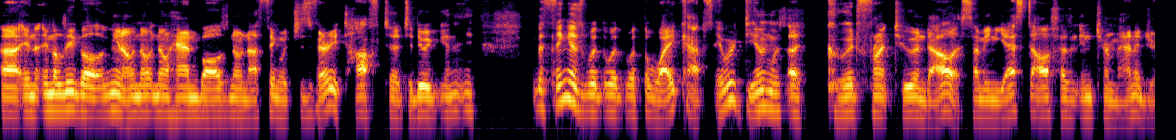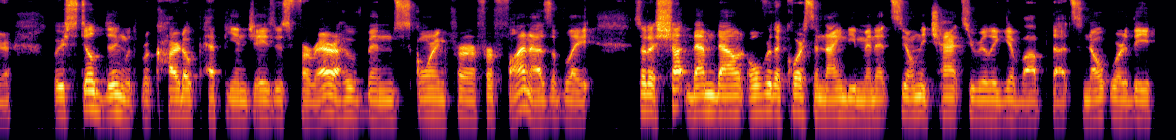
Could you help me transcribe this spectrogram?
Uh, in in illegal, you know, no no handballs, no nothing, which is very tough to to do. And the thing is with, with with the Whitecaps, they were dealing with a good front two in Dallas. I mean, yes, Dallas has an interim manager, but you're still dealing with Ricardo Pepi and Jesus Ferreira, who've been scoring for for fun as of late. So to shut them down over the course of 90 minutes, the only chance you really give up that's noteworthy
